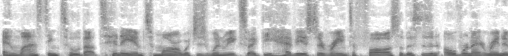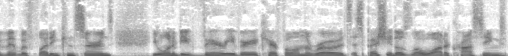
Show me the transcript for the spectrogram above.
and lasting till about 10 a.m. tomorrow, which is when we expect the heaviest of rain to fall. So this is an overnight rain event with flooding concerns. You want to be very, very careful on the roads, especially those low water crossings,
